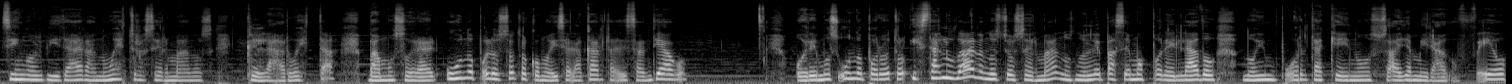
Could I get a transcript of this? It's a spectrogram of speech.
sin olvidar a nuestros hermanos. Claro está, vamos a orar uno por los otros, como dice la carta de Santiago. Oremos uno por otro y saludar a nuestros hermanos. No le pasemos por el lado, no importa que nos haya mirado feo,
